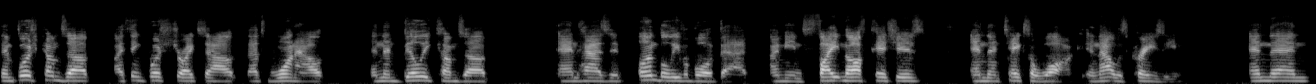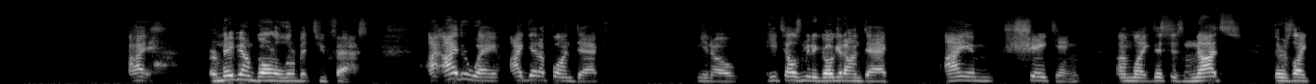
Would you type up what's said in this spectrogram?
then Bush comes up. I think Bush strikes out. That's one out. And then Billy comes up and has an unbelievable at bat. I mean, fighting off pitches and then takes a walk. And that was crazy. And then I, or maybe I'm going a little bit too fast. I, either way, I get up on deck. You know, he tells me to go get on deck. I am shaking. I'm like, this is nuts. There's like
